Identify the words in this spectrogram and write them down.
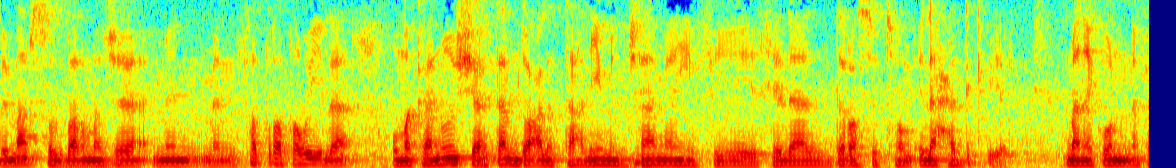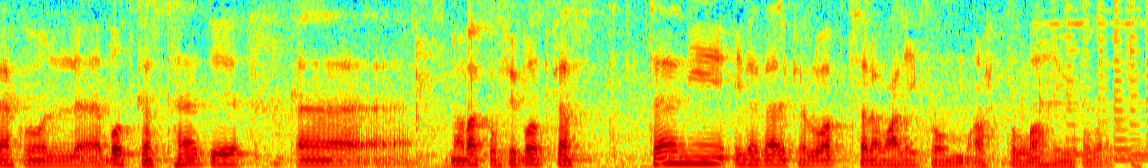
بمارسوا البرمجة من من فترة طويلة وما كانوش يعتمدوا على التعليم الجامعي في خلال دراستهم إلى حد كبير. أتمنى يكون نفعكم البودكاست هادي آه نراكم في بودكاست تاني. إلى ذلك الوقت. السلام عليكم ورحمة الله وبركاته.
